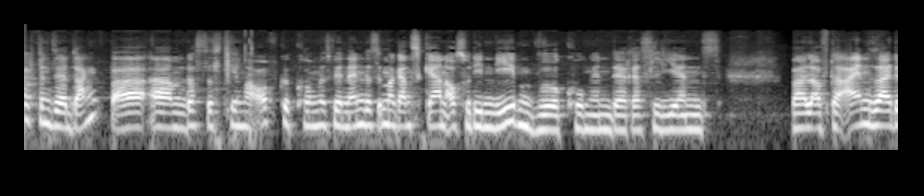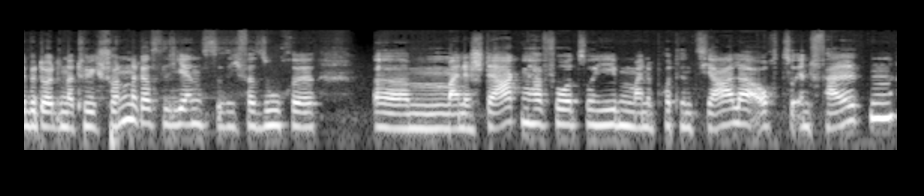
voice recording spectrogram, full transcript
ich bin sehr dankbar, ähm, dass das Thema aufgekommen ist. Wir nennen das immer ganz gern auch so die Nebenwirkungen der Resilienz. Weil auf der einen Seite bedeutet natürlich schon Resilienz, dass ich versuche, ähm, meine Stärken hervorzuheben, meine Potenziale auch zu entfalten.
